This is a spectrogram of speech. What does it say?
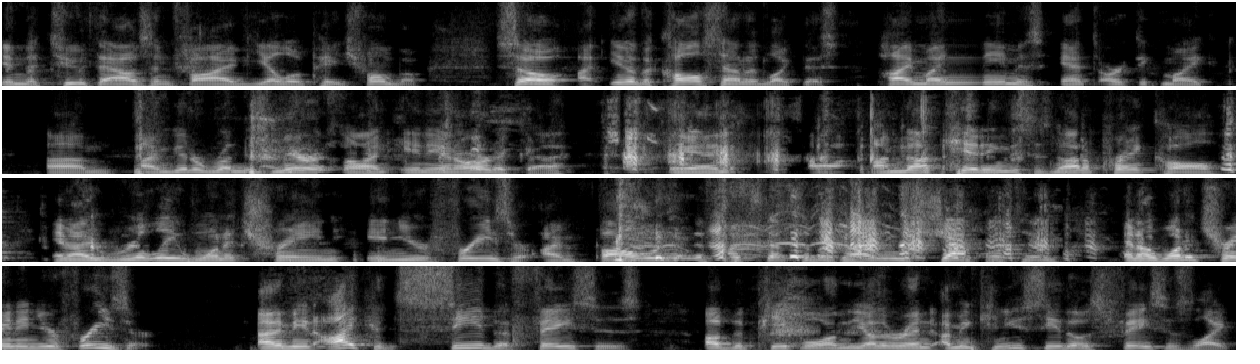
in the 2005 yellow page phone book. So, you know, the call sounded like this Hi, my name is Antarctic Mike. Um, I'm going to run this marathon in Antarctica. And uh, I'm not kidding. This is not a prank call. And I really want to train in your freezer. I'm following in the footsteps of a guy named Shackleton, and I want to train in your freezer. I mean, I could see the faces of the people on the other end. I mean, can you see those faces like,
